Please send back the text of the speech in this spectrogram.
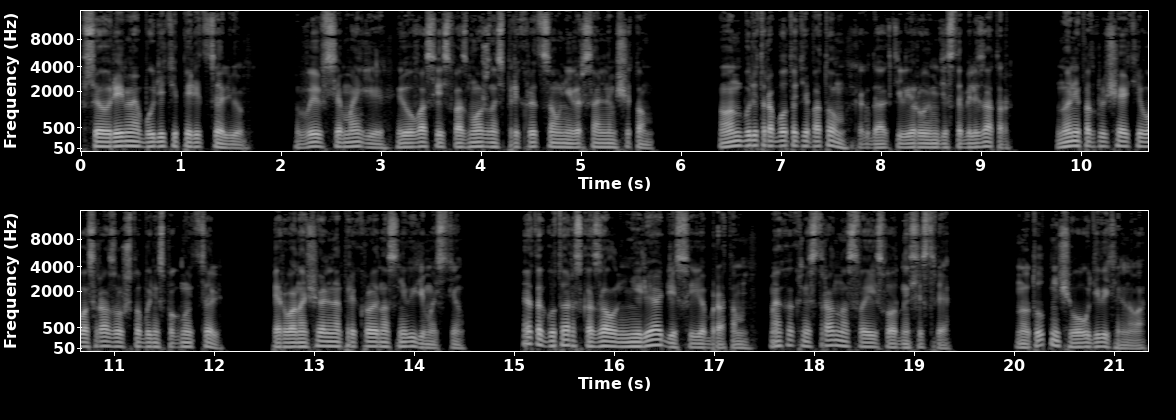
«Все время будете перед целью. Вы все маги, и у вас есть возможность прикрыться универсальным щитом. Он будет работать и потом, когда активируем дестабилизатор, но не подключайте его сразу, чтобы не спугнуть цель. Первоначально прикрой нас невидимостью. Это Гутар сказал не Ряди с ее братом, а, как ни странно, своей сводной сестре. Но тут ничего удивительного.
